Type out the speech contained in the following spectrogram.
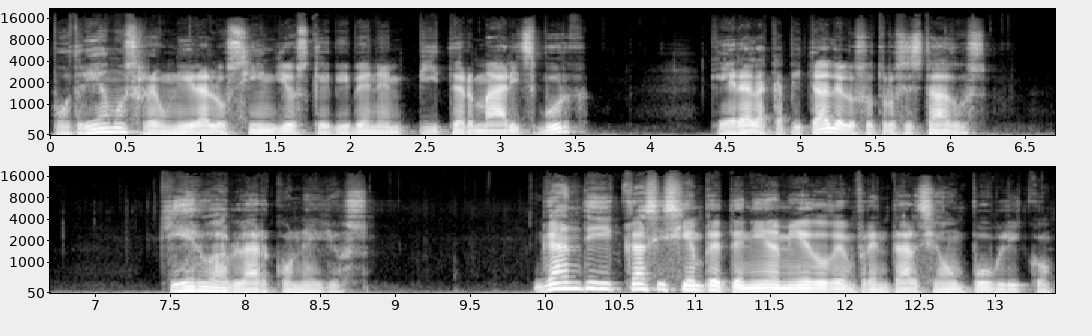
¿podríamos reunir a los indios que viven en Peter Maritzburg? Que era la capital de los otros estados, quiero hablar con ellos. Gandhi casi siempre tenía miedo de enfrentarse a un público.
